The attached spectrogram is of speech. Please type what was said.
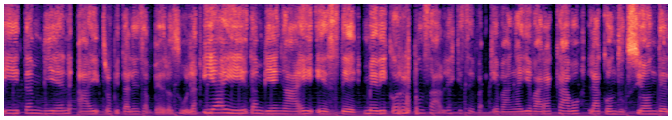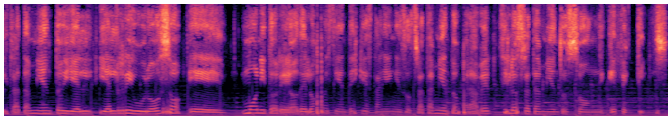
y también hay otro hospital en San Pedro Sula y ahí también hay este médicos responsables que se que van a llevar a cabo la conducción del tratamiento y el y el riguroso eh, monitoreo de los pacientes que están en esos tratamientos para ver si los tratamientos son efectivos.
